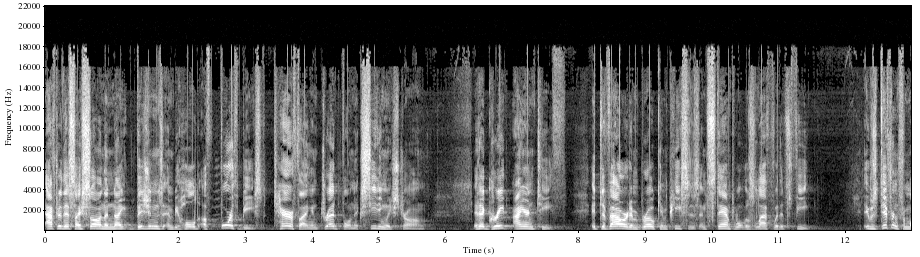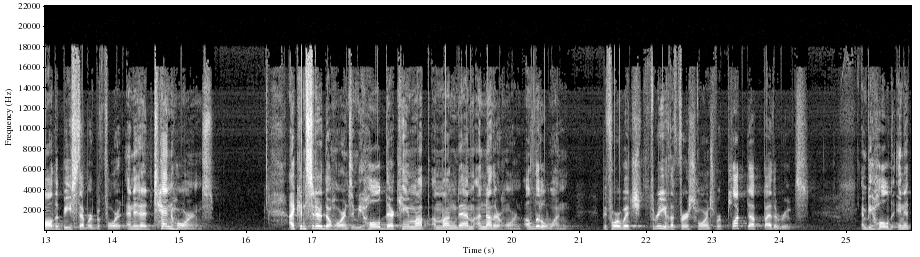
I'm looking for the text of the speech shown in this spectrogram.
After this, I saw in the night visions, and behold, a fourth beast, terrifying and dreadful and exceedingly strong. It had great iron teeth. It devoured and broke in pieces and stamped what was left with its feet. It was different from all the beasts that were before it, and it had ten horns. I considered the horns, and behold, there came up among them another horn, a little one, before which three of the first horns were plucked up by the roots. And behold, in, it,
